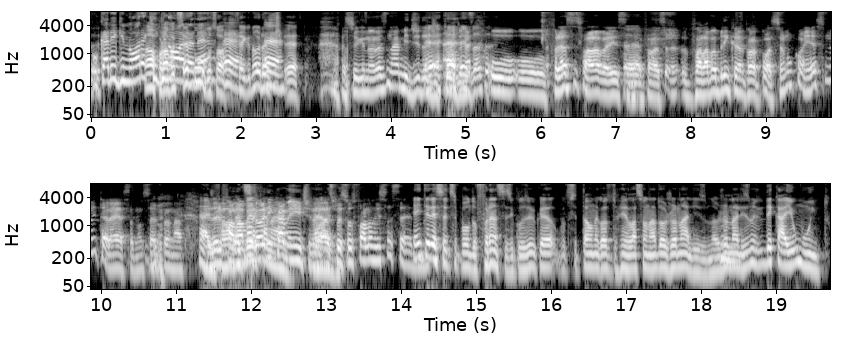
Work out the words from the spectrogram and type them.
O cara ignora que a prova ignora, que você é burro, né? só. É, Você é ignorante. é. É. A sua ignorância não é a medida É, de tudo, né? exato. O, o Francis falava isso, É. né? Falava, falava brincando, falava, pô, se eu não conheço, não interessa, não serve pra nada. É, Mas ele ele falava falava ironicamente, né? As pessoas falam isso a sério. É interessante esse ponto do Francis, inclusive, que eu vou citar um negócio relacionado ao jornalismo. né? O jornalismo ele decaiu muito.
